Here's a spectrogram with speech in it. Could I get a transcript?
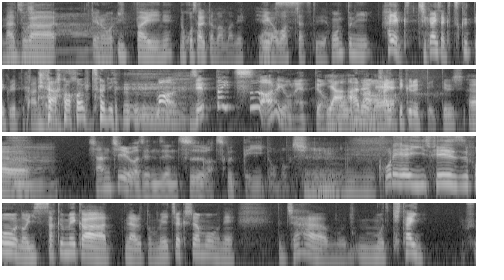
謎があのいっぱいね残されたままねいや絵が終わっちゃって本当に早く次回作作ってくれって感じ 本当に。まあ絶対2あるよねって思う。いやあるまあね帰ってくるって言ってるし、ううんんシャンチーは全然2は作っていいと思うし、うんうんうん。うんこれフェーズ4の1作目かってなるとめちゃくちゃもうねじゃあもうもう期待ふ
